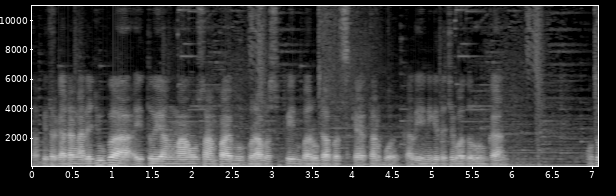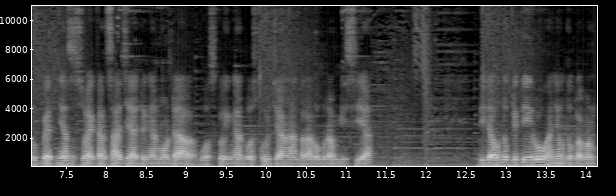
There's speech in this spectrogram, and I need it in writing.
Tapi terkadang ada juga itu yang mau sampai beberapa spin baru dapat skater boy. Kali ini kita coba turunkan. Untuk bednya sesuaikan saja dengan modal. Bosku ingat bosku jangan terlalu berambisi ya tidak untuk ditiru hanya untuk 18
